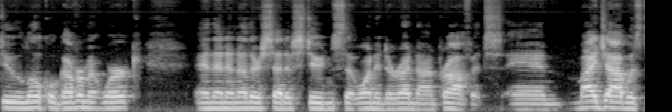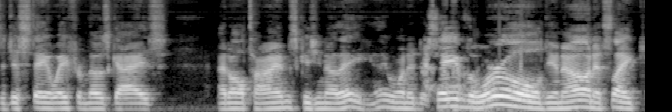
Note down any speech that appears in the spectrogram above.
do local government work, and then another set of students that wanted to run nonprofits. And my job was to just stay away from those guys at all times because you know they they wanted to save the world, you know, and it's like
